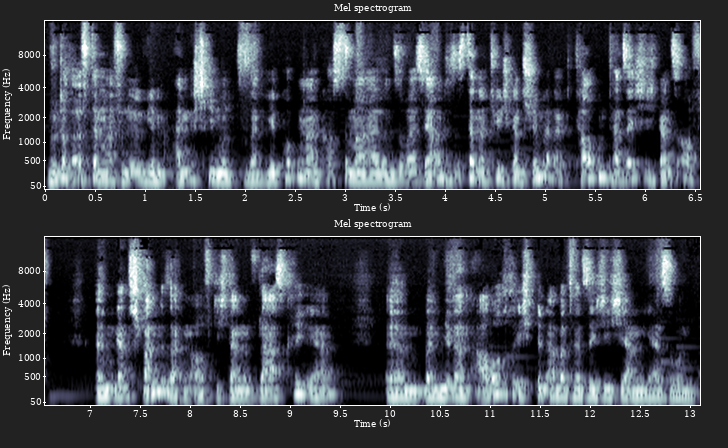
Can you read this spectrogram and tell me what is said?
wird auch öfter mal von irgendjemandem angeschrieben und zu sagen, hier gucken mal, koste mal und sowas. Ja, und das ist dann natürlich ganz schön, weil da tauchen tatsächlich ganz oft ähm, ganz spannende Sachen auf, die ich dann ins Glas kriege. Ja, ähm, bei mir dann auch. Ich bin aber tatsächlich ja mehr so ein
